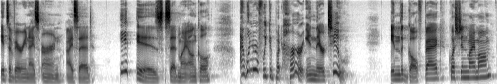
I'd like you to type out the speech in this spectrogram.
It's a very nice urn, I said. It is, said my uncle. I wonder if we could put her in there too. In the golf bag? questioned my mom.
